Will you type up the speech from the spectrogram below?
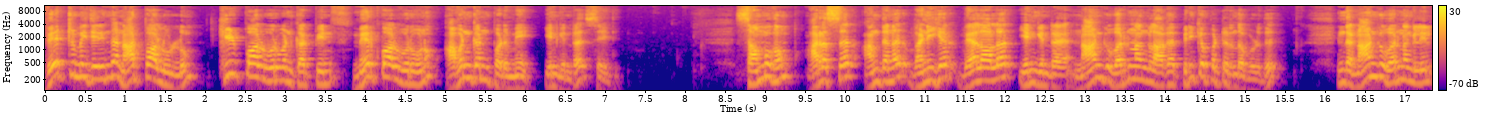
வேற்றுமை தெரிந்த நாற்பால் உள்ளும் கீழ்ப்பால் ஒருவன் கற்பின் மேற்பால் ஒருவனும் அவன்கண் படுமே என்கின்ற செய்தி. சமூகம் அரசர் அந்தனர் வணிகர் வேளாளர் என்கின்ற நான்கு வர்ணங்களாக பிரிக்கப்பட்டிருந்த பொழுது இந்த நான்கு வர்ணங்களில்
